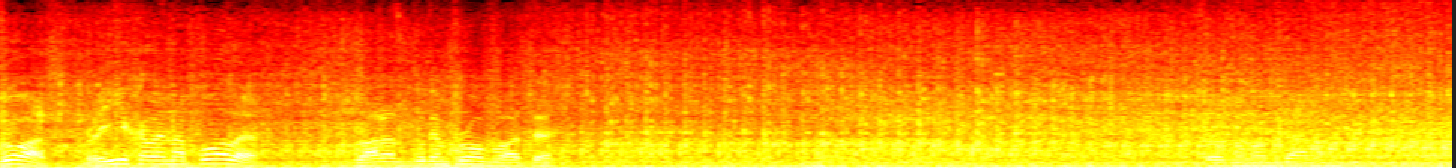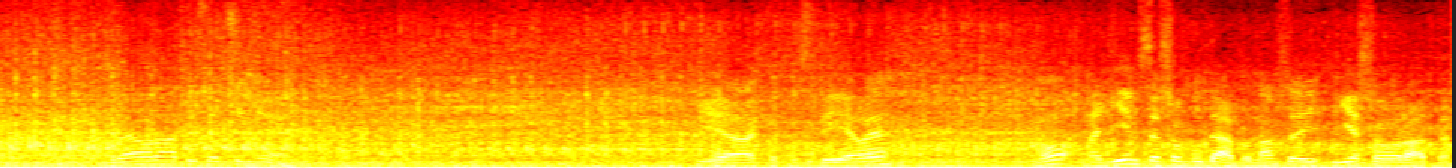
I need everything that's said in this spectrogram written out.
Що ж, приїхали на поле. Зараз будемо пробувати. Що ж воно буде нам? Буде оратися чи ні? Як опустили. Ну, надіємося, що буде, бо нам ще є що орати.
